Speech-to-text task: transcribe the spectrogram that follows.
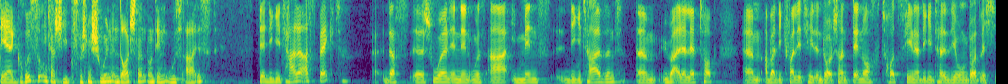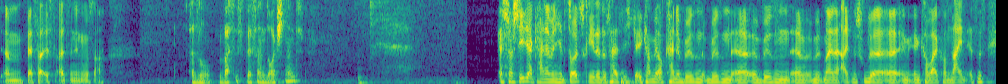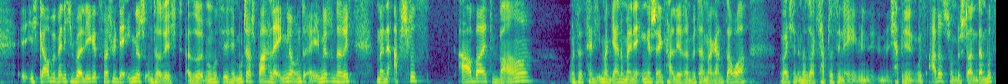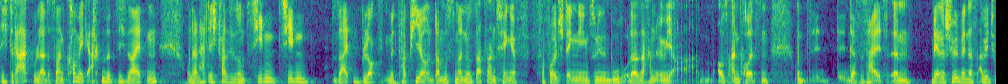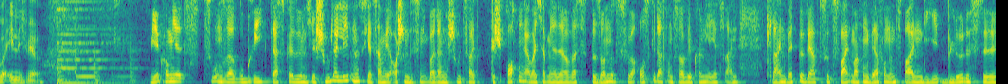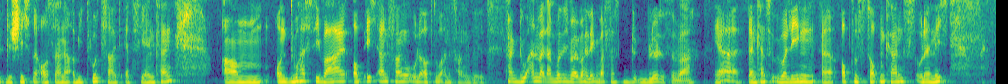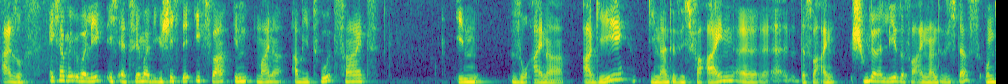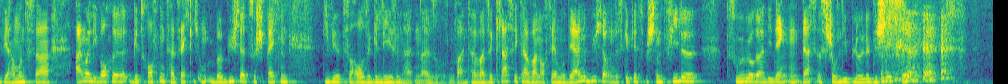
der größte Unterschied zwischen Schulen in Deutschland und den USA ist der digitale Aspekt, äh, dass äh, Schulen in den USA immens digital sind, ähm, überall der Laptop, ähm, aber die Qualität in Deutschland dennoch trotz fehlender Digitalisierung deutlich ähm, besser ist als in den USA. Also was ist besser in Deutschland? es versteht ja keiner, wenn ich jetzt Deutsch rede. Das heißt, ich, ich kann mir auch keine bösen, bösen, äh, bösen äh, mit meiner alten Schule äh, in, in Krawall kommen. Nein, es ist, ich glaube, wenn ich überlege, zum Beispiel der Englischunterricht, also man muss sich Muttersprachler äh, Englischunterricht, meine Abschlussarbeit war, und das erzähle ich immer gerne, meine englische NK-Lehrerin wird da immer ganz sauer, weil ich dann immer sage, ich habe das in, ich habe in den USA das schon bestanden. Da musste ich Dracula, das war ein Comic, 78 Seiten, und dann hatte ich quasi so ein 10, 10 Seitenblock mit Papier und da musste man nur Satzanfänge vervollständigen zu diesem Buch oder Sachen irgendwie äh, aus ankreuzen. Und äh, das ist halt, ähm, wäre schön, wenn das Abitur ähnlich wäre. Wir kommen jetzt zu unserer Rubrik Das persönliche Schulerlebnis. Jetzt haben wir auch schon ein bisschen über deine Schulzeit gesprochen, aber ich habe mir da was Besonderes für ausgedacht. Und zwar, wir können hier jetzt einen kleinen Wettbewerb zu zweit machen, wer von uns beiden die blödeste Geschichte aus seiner Abiturzeit erzählen kann. Um, ähm, und du hast die Wahl, ob ich anfange oder ob du anfangen willst. Fang du an, weil dann muss ich mal überlegen, was das Blödeste war. Ja, dann kannst du überlegen, äh, ob du es toppen kannst oder nicht. Also, ich habe mir überlegt, ich erzähle mal die Geschichte. Ich war in meiner Abiturzeit in so einer AG, die nannte sich Verein. Äh, das war ein Schülerleseverein, nannte sich das. Und wir haben uns da einmal die Woche getroffen, tatsächlich, um über Bücher zu sprechen, die wir zu Hause gelesen hatten. Also waren teilweise Klassiker, waren auch sehr moderne Bücher. Und es gibt jetzt bestimmt viele Zuhörer, die denken, das ist schon die blöde Geschichte.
